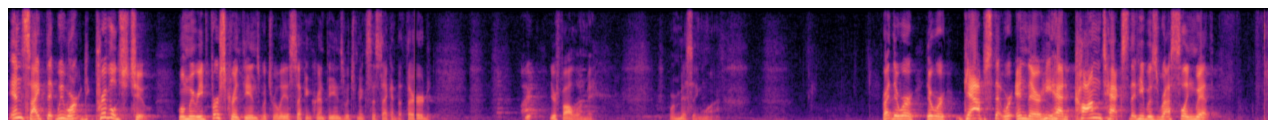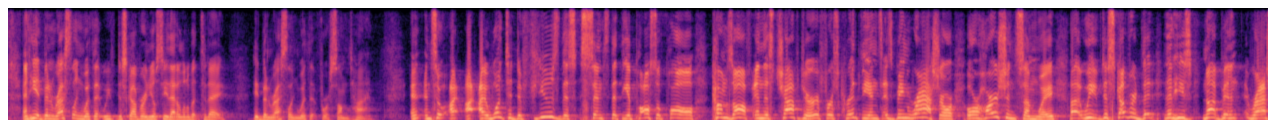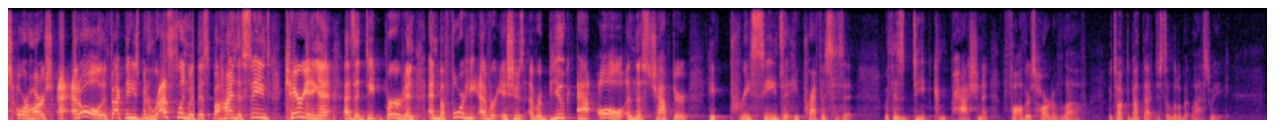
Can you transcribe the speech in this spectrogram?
Insight that we weren't privileged to when we read 1 Corinthians, which really is 2 Corinthians, which makes the second the third. You're, you're following me. We're missing one. Right? There were, there were gaps that were in there. He had context that he was wrestling with. And he had been wrestling with it, we've discovered, and you'll see that a little bit today. He'd been wrestling with it for some time. And, and so I, I want to diffuse this sense that the Apostle Paul comes off in this chapter, 1 Corinthians, as being rash or, or harsh in some way. Uh, we've discovered that, that he's not been rash or harsh at, at all. In fact, that he's been wrestling with this behind the scenes, carrying it as a deep burden. And before he ever issues a rebuke at all in this chapter, he precedes it, he prefaces it with his deep, compassionate father's heart of love. We talked about that just a little bit last week.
